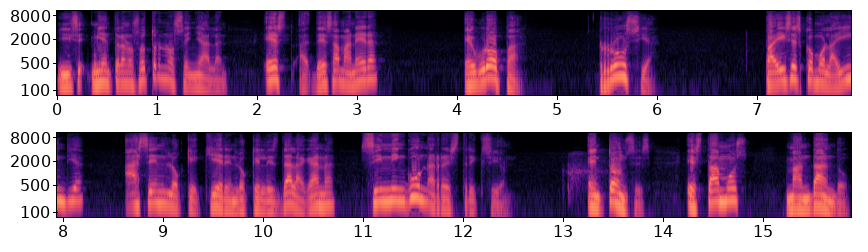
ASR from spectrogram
Y dice, mientras nosotros nos señalan de esa manera, Europa, Rusia, países como la India, hacen lo que quieren, lo que les da la gana, sin ninguna restricción. Entonces, estamos mandando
